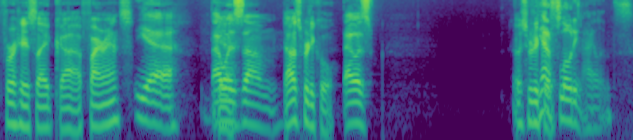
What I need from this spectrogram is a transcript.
for his like uh, fire ants. yeah. That Yeah. was um That was pretty cool. that was It was pretty he cool. had floating islands.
